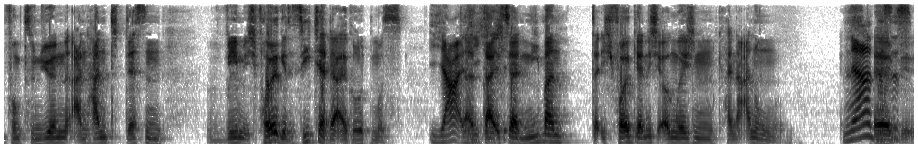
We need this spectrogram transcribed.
funktionieren anhand dessen, wem ich folge. Das sieht ja der Algorithmus. Ja, also da, ich, da ist ja niemand, ich folge ja nicht irgendwelchen, keine Ahnung, ja, das äh, ist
